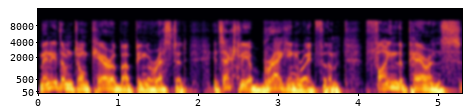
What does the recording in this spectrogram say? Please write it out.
Many of them don't care about being arrested. It's actually a bragging right for them. Find the parents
